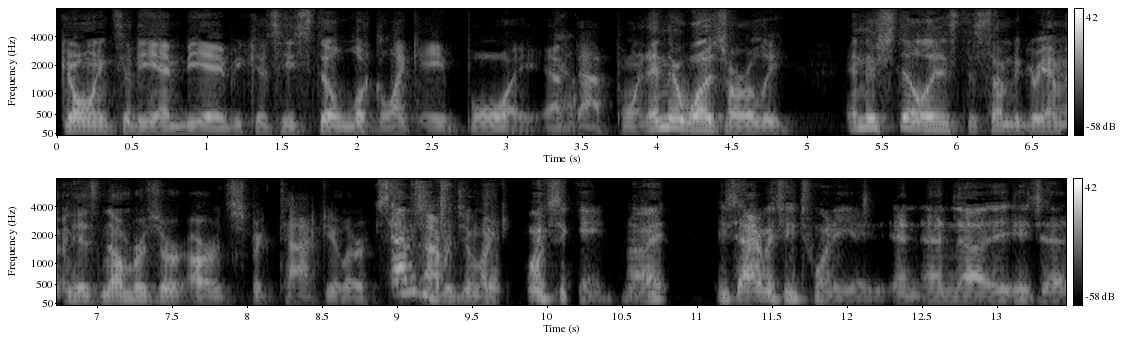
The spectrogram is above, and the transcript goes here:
going to the NBA because he still looked like a boy at yeah. that point. And there was early, and there still is to some degree. I mean, his numbers are, are spectacular. Averaging like points a game, all right? He's averaging 28, and and uh, he's, uh,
